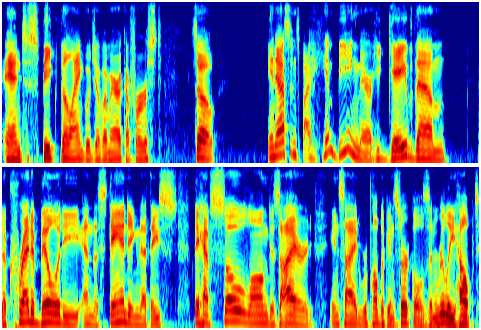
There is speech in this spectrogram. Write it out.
and to speak the language of America first. So, in essence, by him being there, he gave them the credibility and the standing that they they have so long desired inside Republican circles, and really helped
